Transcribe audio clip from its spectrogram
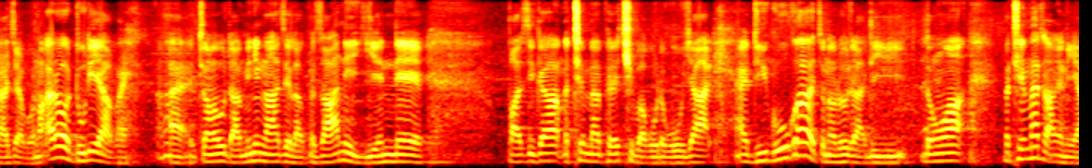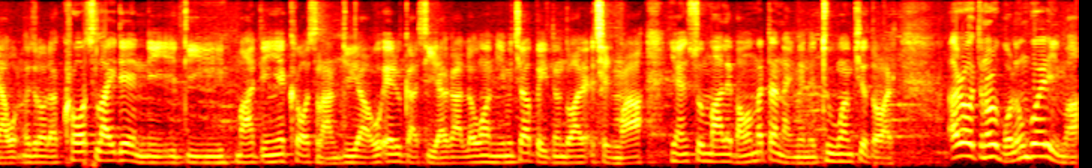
စားချက်ပေါ့နော်အဲ့တော့ဒုတိယပိုင်းအဲကျွန်တော်တို့ဒါမိနစ်90လောက်ကစားနေရင်းနဲ့ ဘာစီကမထင်မှတ်ဖဲချီပါကိုတကူရတယ်အဲဒီဂိုးကကျွန်တော်တို့ဒါဒီလုံးဝမထင်မှတ်တာတဲ့နေရာပေါ့နော်ကျွန်တော်တို့ဒါ cross slide တဲ့နေဒီမာတင်ရဲ့ cross လာဒီယာကိုအဲရူကာစီယာကလုံးဝမြေမချပိတ်သွင်းသွားတဲ့အချိန်မှာရန်ဆွန်မလည်းဘာမှမတက်နိုင်မင်းနဲ့2-1ဖြစ်သွားတယ် အဲ့တော့ကျွန်တော်တို့ဘောလုံးပွဲတွေမှာ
